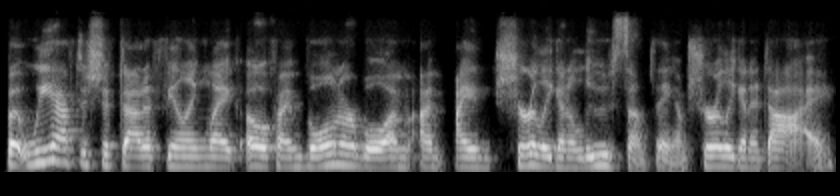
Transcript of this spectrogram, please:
But we have to shift out of feeling like, oh, if I'm vulnerable, I'm I'm I'm surely gonna lose something. I'm surely gonna die.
